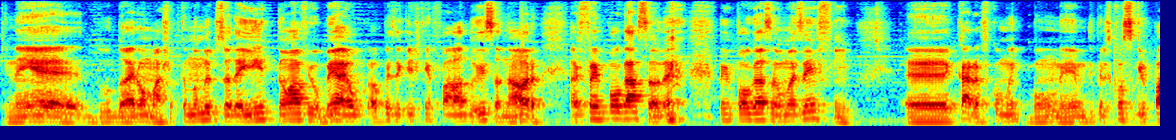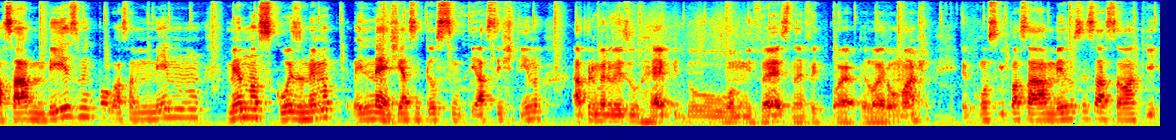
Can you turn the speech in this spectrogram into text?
que nem é do, do Iron Macho, porque o nome do episódio aí Então Havia o Bem, aí eu, eu pensei que eles tinham falado isso na hora, acho que foi empolgação, né? Foi empolgação, mas enfim. É, cara, ficou muito bom mesmo. Tipo, eles conseguiram passar a mesma empolgação, mesmo, mesmas coisas, mesma energia assim, que eu senti assistindo a primeira vez o rap do Omniverse, né? Feito pelo Iron Macho. Eu consegui passar a mesma sensação aqui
